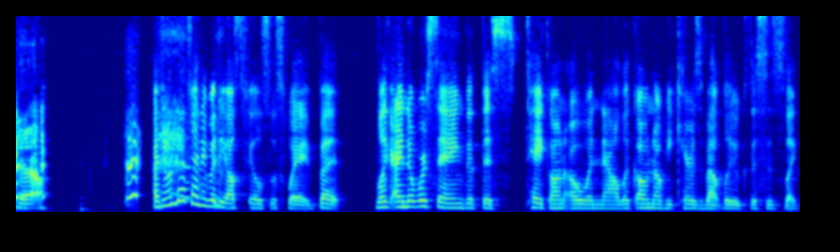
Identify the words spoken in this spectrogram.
yeah I don't know if anybody else feels this way, but like I know we're saying that this take on Owen now, like, oh no, he cares about Luke. This is like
